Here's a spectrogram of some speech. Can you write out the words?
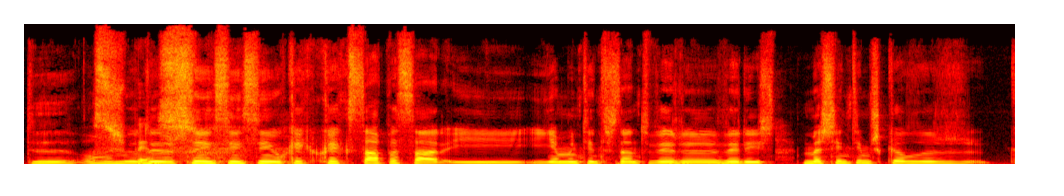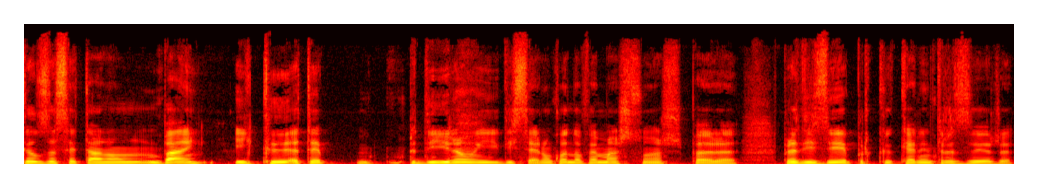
de oh Suspenso. meu Deus, sim, sim, sim, o que é, o que, é que está a passar? E, e é muito interessante ver, uh, ver isto. Mas sentimos que eles, que eles aceitaram bem e que até pediram e disseram quando houver mais sessões para, para dizer, porque querem trazer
